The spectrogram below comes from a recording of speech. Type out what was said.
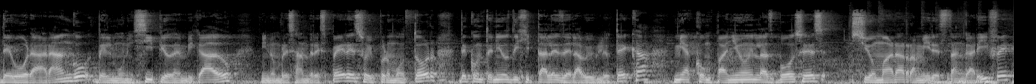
Débora Arango del municipio de Envigado. Mi nombre es Andrés Pérez, soy promotor de contenidos digitales de la biblioteca. Me acompañó en las voces Xiomara Ramírez Tangarife,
